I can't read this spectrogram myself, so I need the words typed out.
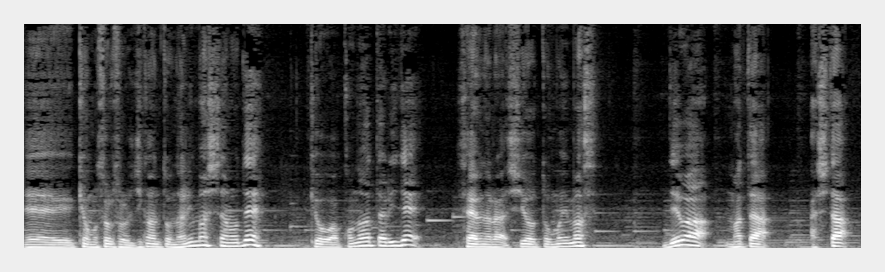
えー、今日もそろそろ時間となりましたので今日はこの辺りでさよならしようと思います。ではまた明日。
